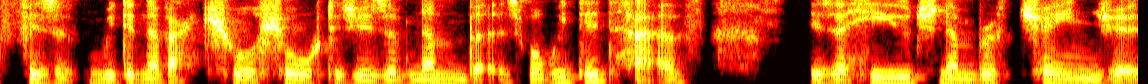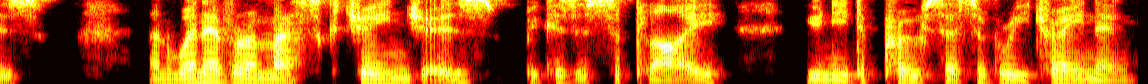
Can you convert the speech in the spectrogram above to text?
phys- we didn't have actual shortages of numbers. What we did have is a huge number of changes, and whenever a mask changes because of supply, you need a process of retraining,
